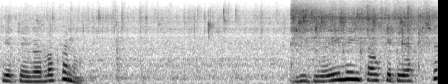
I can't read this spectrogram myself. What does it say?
কেটে গেল কেন? ভিডিওই নেই তাও কেটে যাচ্ছে।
